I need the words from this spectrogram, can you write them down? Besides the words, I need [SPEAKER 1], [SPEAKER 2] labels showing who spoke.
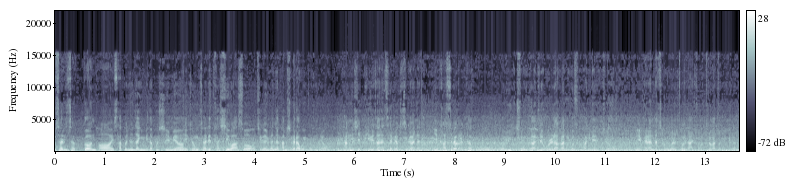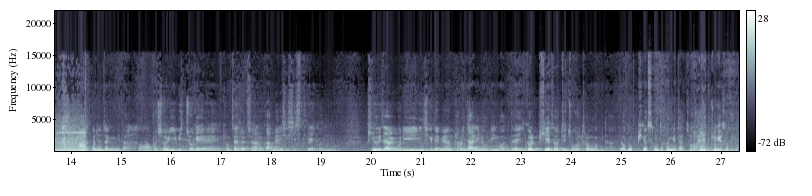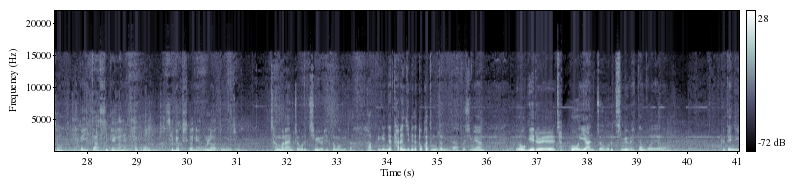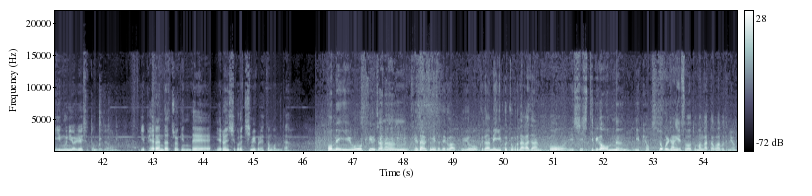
[SPEAKER 1] 살인 사건 어, 사건 현장입니다. 보시면 경찰이 다시 와서 지금 현장 감식을 하고 있거든요. 당시 피해자는 새벽 시간에 이 가스백을 타고 6층까지 올라가는 것을 확인했죠. 이 베란다 창문을 통해서 안쪽으로 들어갔던 겁니다. 어, 사건 현장입니다. 어, 보시면 이 위쪽에 경찰이 설치한 그 안면 인식 CCTV가 있거든요. 피의자 얼굴이 인식이 되면 바로 이제 알림이 울린 건데 이걸 피해서 뒤쪽으로 들어온 겁니다. 여- 높이가 상당합니다. 저 아래쪽에서부터 그러니까 이 가스 배관을 타고 새벽 시간에 올라왔던 거죠. 창문 안쪽으로 침입을 했던 겁니다. 아, 이게 이제 다른 집인데 똑같은 구조입니다. 보시면 여기를 잡고 이 안쪽으로 침입을 했던 거예요. 그때 이제 이 문이 열려 있었던 거죠. 이게 베란다 쪽인데 이런 식으로 침입을 했던 겁니다. 범행 이후 피의자는 계단을 통해서 내려왔고요. 그 다음에 입구 쪽으로 나가지 않고 CCTV가 없는 이 벽 쪽을 향해서 도망갔다고 하거든요.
